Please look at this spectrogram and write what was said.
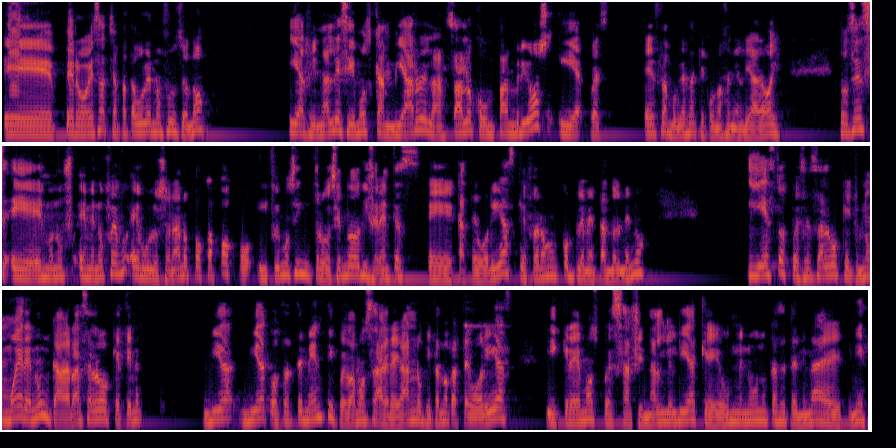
Eh, pero esa chapata burger no funcionó. Y al final decidimos cambiarlo y lanzarlo con un pan brioche y pues es la hamburguesa que conocen el día de hoy. Entonces, eh, el, menú, el, menú, fue evolucionando poco a poco y fuimos introduciendo diferentes eh, categorías que fueron complementando el menú. Y esto, pues, es algo que no muere nunca, ¿verdad? Es algo que tiene vida, vida constantemente y pues vamos agregando, quitando categorías y creemos, pues, al final del día que un menú nunca se termina de definir.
